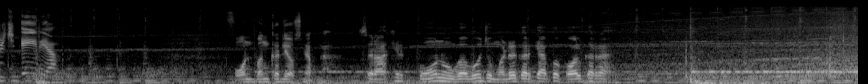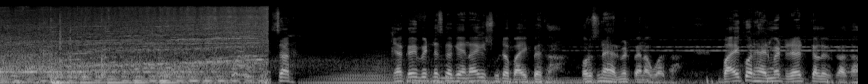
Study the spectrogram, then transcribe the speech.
Coverage area. फ़ोन बंद कर लिया उसने अपना। सर आखिर कौन होगा वो जो मर्डर करके आपको कॉल कर रहा है? सर यहाँ कई विटनेस का कहना है कि शूटर बाइक पे था और उसने हेलमेट पहना हुआ था। बाइक और हेलमेट रेड कलर का था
